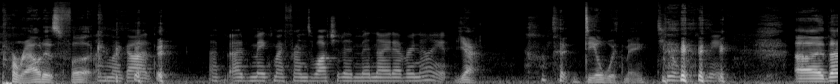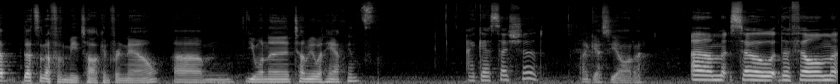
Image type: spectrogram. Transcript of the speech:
proud as fuck. oh my god. I'd, I'd make my friends watch it at midnight every night. yeah, deal with me. Deal with me. Uh, that that's enough of me talking for now. Um, you want to tell me what happens? I guess I should. I guess you oughta. Um, so the film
